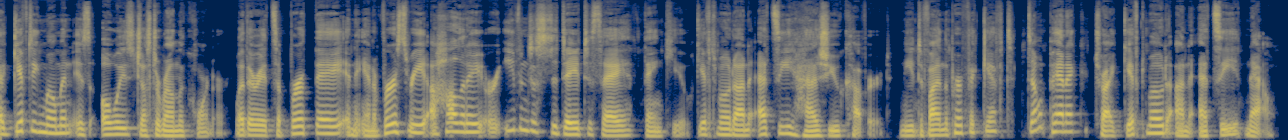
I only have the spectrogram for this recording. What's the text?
A gifting moment is always just around the corner, whether it's a birthday, an anniversary, a holiday, or even just a day to say thank you. Gift mode on Etsy has you covered. Need to find the perfect gift? Don't panic. Try gift mode on Etsy now.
